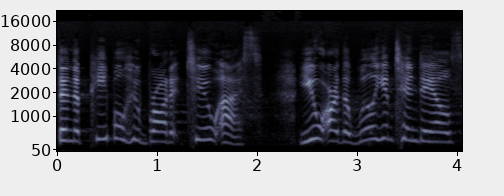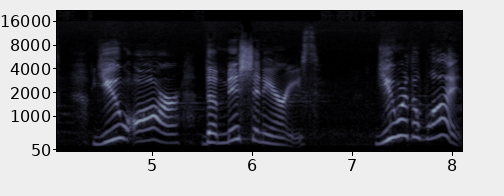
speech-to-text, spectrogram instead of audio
than the people who brought it to us. You are the William Tyndales. You are the missionaries. You are the ones.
